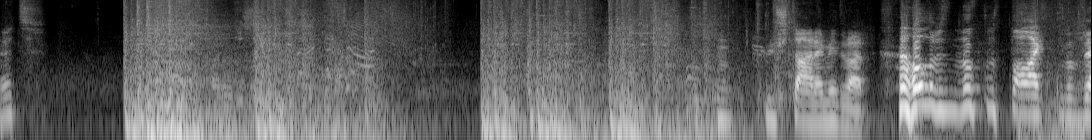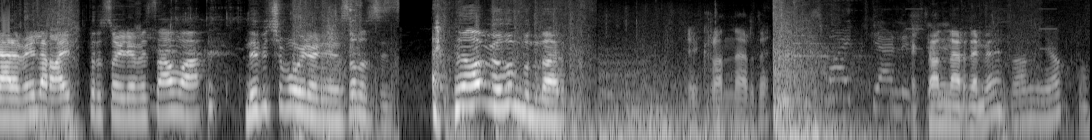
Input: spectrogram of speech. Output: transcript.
Evet. İşimden kaçar. 3 tane mid var. oğlum siz nasıl salaksınız yani beyler ayıptır söylemesi ama ne biçim oyun oynuyorsunuz oğlum siz? ne yapıyor oğlum bunlar? Ekran nerede? Spike yerleştirildi. Ekran nerede mi? Lan yok mu?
